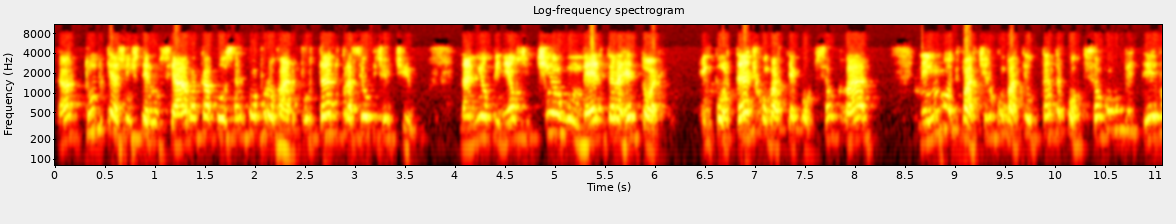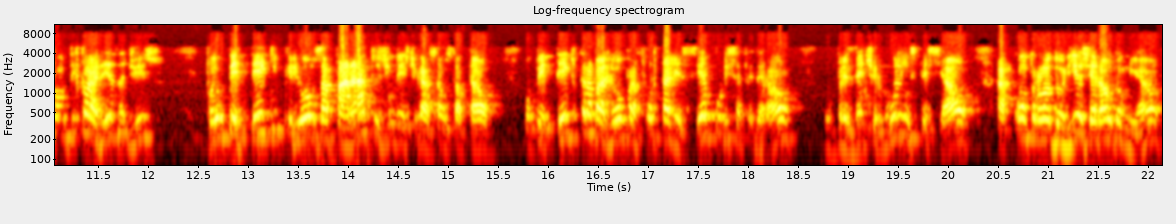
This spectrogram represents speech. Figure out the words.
Tá? Tudo que a gente denunciava acabou sendo comprovado. Portanto, para ser objetivo, na minha opinião, se tinha algum mérito, era retórico. É importante combater a corrupção, claro, Nenhum outro partido combateu tanta corrupção como o PT, vamos ter clareza disso. Foi o PT que criou os aparatos de investigação estatal, o PT que trabalhou para fortalecer a Polícia Federal, o presidente Lula em especial, a Controladoria Geral da União.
